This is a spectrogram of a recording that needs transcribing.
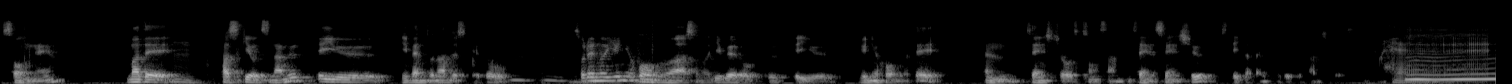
総年までうんたすきをつなぐっていうイベントなんですけど、それのユニフォームはそのリベロックっていうユニフォームで、うん、全市町村さん、全選手していただいてるって感じです。へえ。うこん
